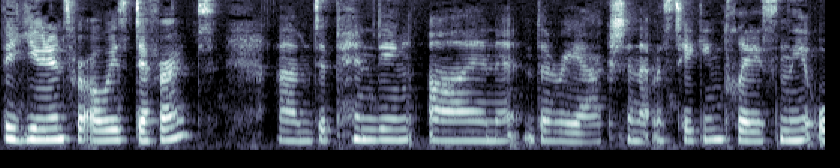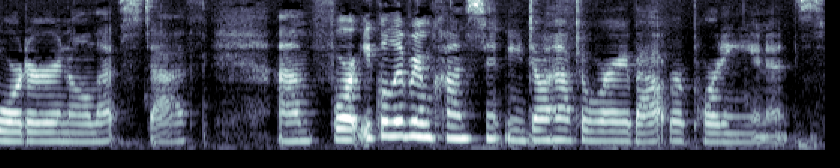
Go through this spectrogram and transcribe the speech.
the units were always different um, depending on the reaction that was taking place and the order and all that stuff. Um, for equilibrium constant, you don't have to worry about reporting units.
